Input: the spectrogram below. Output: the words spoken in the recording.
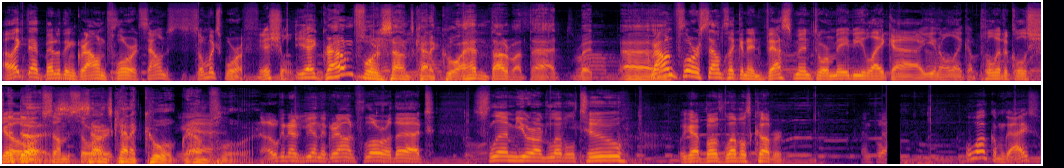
I like that better than ground floor. It sounds so much more official. Yeah, ground floor sounds kind of cool. I hadn't thought about that, but uh, Ground floor sounds like an investment or maybe like a you know like a political show of some sort. Sounds kind of cool. Ground Yeah. floor. Oh, we're gonna have to be on the ground floor of that. Slim, you're on level two. We got both levels covered. Well, welcome, guys.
